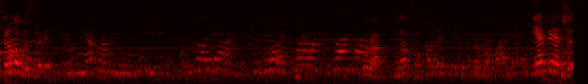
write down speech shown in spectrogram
Все равно выздоровеет. Ура, молодцом. И опять же,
